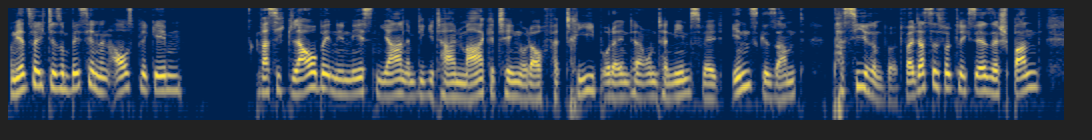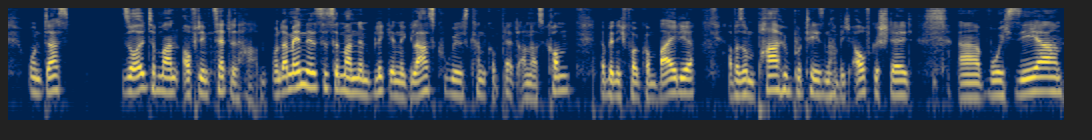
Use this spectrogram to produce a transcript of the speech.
Und jetzt will ich dir so ein bisschen einen Ausblick geben, was ich glaube in den nächsten Jahren im digitalen Marketing oder auch Vertrieb oder in der Unternehmenswelt insgesamt passieren wird. Weil das ist wirklich sehr, sehr spannend und das sollte man auf dem Zettel haben. Und am Ende ist es immer ein Blick in eine Glaskugel, es kann komplett anders kommen, da bin ich vollkommen bei dir. Aber so ein paar Hypothesen habe ich aufgestellt, äh, wo ich sehr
